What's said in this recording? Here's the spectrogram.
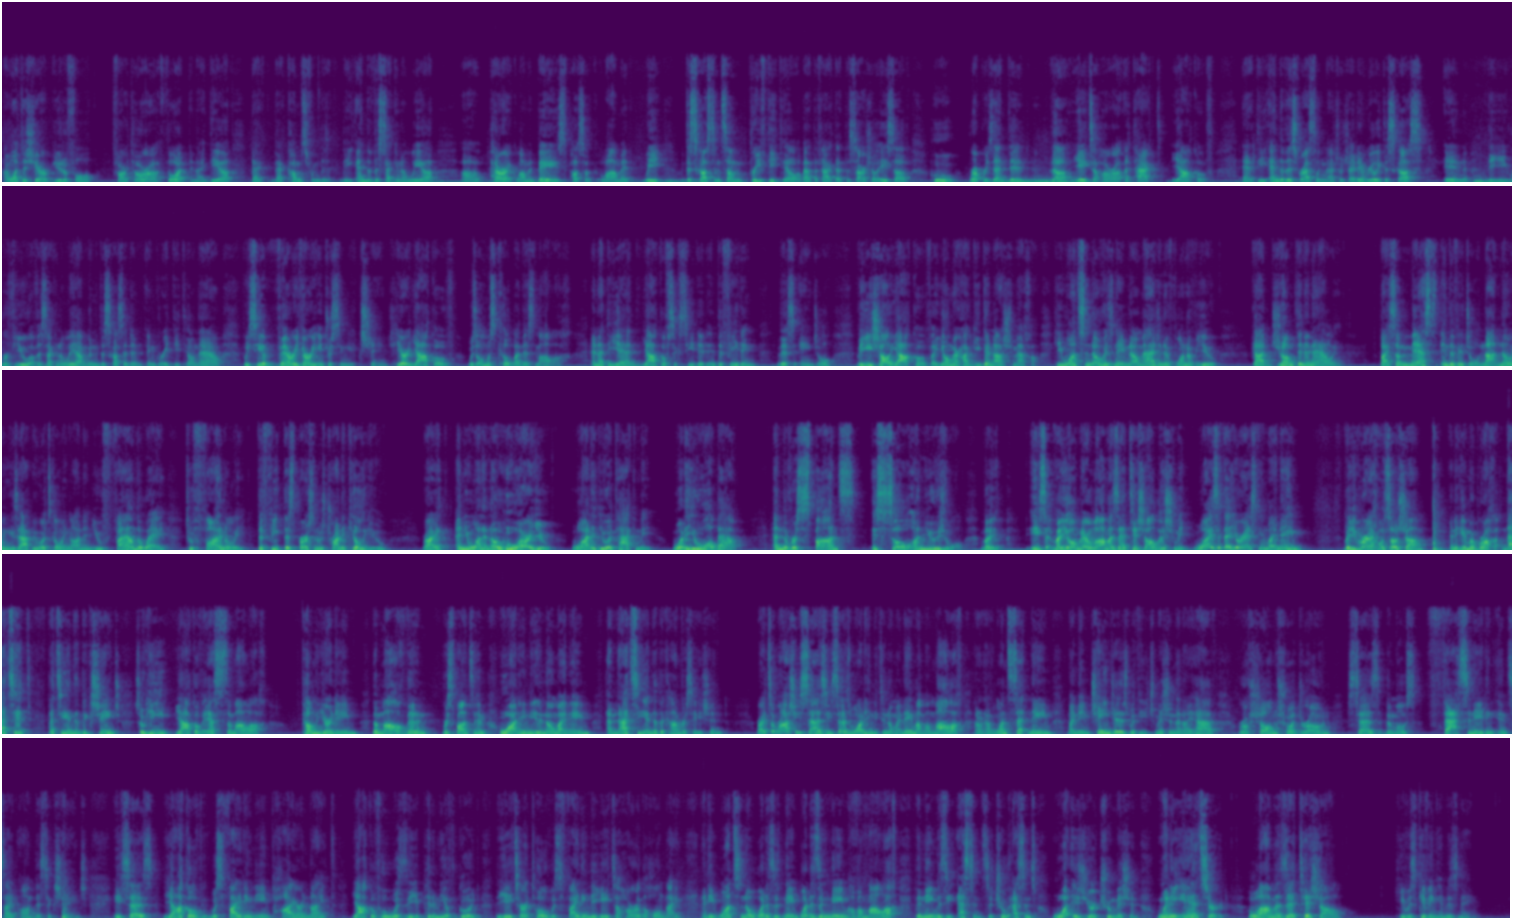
I want to share a beautiful D'var Torah thought, an idea that, that comes from the, the end of the second Aliyah, uh, Perek Lamed Beis, Pasuk Lamed. We discussed in some brief detail about the fact that the Sarshal Esav, who represented the Yetzer Hara, attacked Yaakov. And at the end of this wrestling match, which I didn't really discuss in the review of the second Aliyah, I'm going to discuss it in, in great detail now. We see a very, very interesting exchange. Here, Yaakov was almost killed by this Malach. And at the end, Yaakov succeeded in defeating this angel. V'yishal Yaakov, v'yomer hagida nashmecha. He wants to know his name. Now imagine if one of you got jumped in an alley by some masked individual, not knowing exactly what's going on, and you found a way to finally defeat this person who's trying to kill you, right? And you want to know, who are you? Why did you attack me? What are you all about? And the response is so unusual. But he said, Vayomer lama zetish alishmi. Why is it that you're asking my name? And he gave him a bracha. That's it. That's the end of the exchange. So he, Yaakov, asks the Malach, Tell me your name. The Malach then responds to him, Why do you need to know my name? And that's the end of the conversation. Right? So Rashi says, he says, Why do you need to know my name? I'm a Malach. I don't have one set name. My name changes with each mission that I have. Rav Shalom Schwadron says the most fascinating insight on this exchange. He says Yaakov was fighting the entire night. Yaakov, who was the epitome of good, the Yetzer Tov, was fighting the Yetzer Hara the whole night. And he wants to know what is his name? What is the name of a Malach? The name is the essence, the true essence. What is your true mission? When he answered, Lama Zetishal, he was giving him his name.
